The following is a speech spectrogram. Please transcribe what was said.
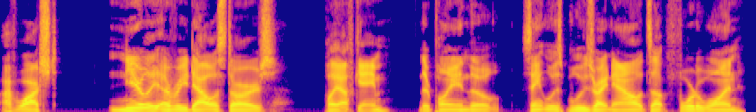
I've watched nearly every Dallas Stars playoff game. They're playing the St. Louis Blues right now. It's up four to one.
